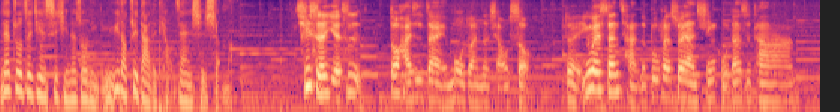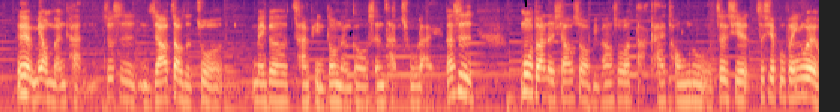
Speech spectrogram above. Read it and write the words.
你在做这件事情的时候，你你遇到最大的挑战是什么？其实也是都还是在末端的销售。对，因为生产的部分虽然辛苦，但是它因为没有门槛，就是你只要照着做，每个产品都能够生产出来。但是末端的销售，比方说打开通路这些这些部分，因为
